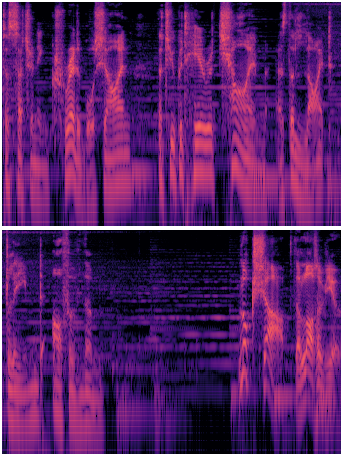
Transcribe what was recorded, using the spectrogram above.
to such an incredible shine that you could hear a chime as the light gleamed off of them. Look sharp, the lot of you.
